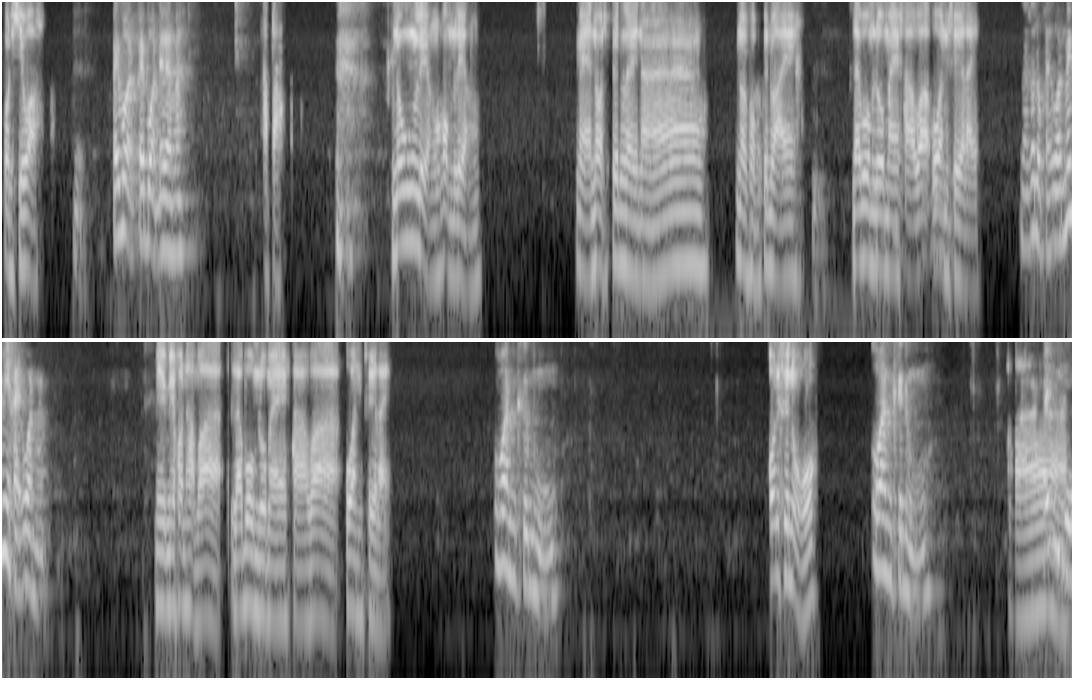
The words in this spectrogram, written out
โกนคิ้วเหรอะไปบวชไปบวชเดินมาอะปะนุ่งเหลืองห่มเหลืองแหมหนวดขึ้นเลยนะหนวดผมขึ้นไว้ แล้วบูมรู้ไหมครับว่าอ้วนคืออะไร แล้วสรุปใครอ้วนไม่มีใครอ้วนครับ มีมีคนถามว่า แล้วบูมรู้ไหมครับว่าอ้วนคืออะไร อ้วนคือหมู อ้วนคือหนูอ้วนคือหนูอ่าไอยหมู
